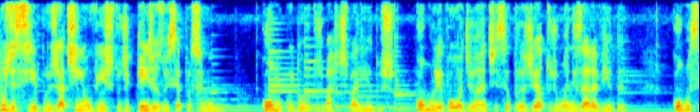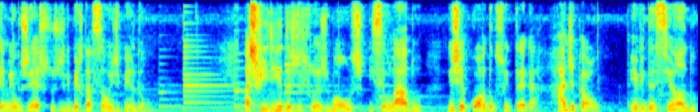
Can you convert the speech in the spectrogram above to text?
Os discípulos já tinham visto de quem Jesus se aproximou, como cuidou dos mais desvalidos, como levou adiante seu projeto de humanizar a vida, como semeou gestos de libertação e de perdão. As feridas de suas mãos e seu lado lhes recordam sua entrega radical, evidenciando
